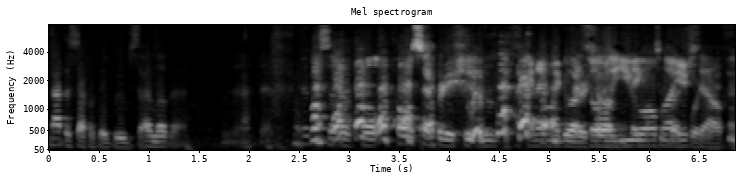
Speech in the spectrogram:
not the stuff with big boobs. I love that. that's a whole, whole separate issue. and I can have my daughter That's all you all by by yourself.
